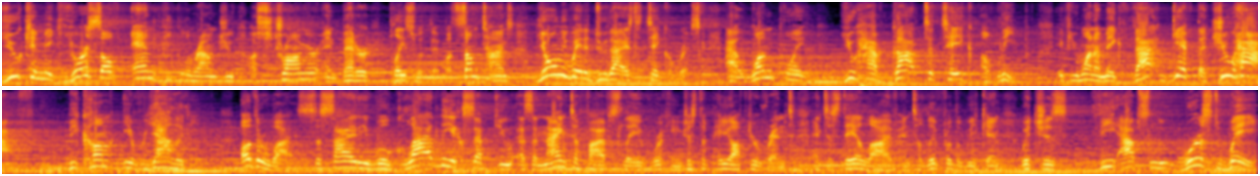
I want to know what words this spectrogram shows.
you can make yourself and the people around you a stronger and better place with it. But sometimes the only way to do that is to take a risk. At one point, you have got to take a leap if you want to make that gift that you have become a reality. Otherwise, society will gladly accept you as a 9 to 5 slave working just to pay off your rent and to stay alive and to live for the weekend, which is the absolute worst way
